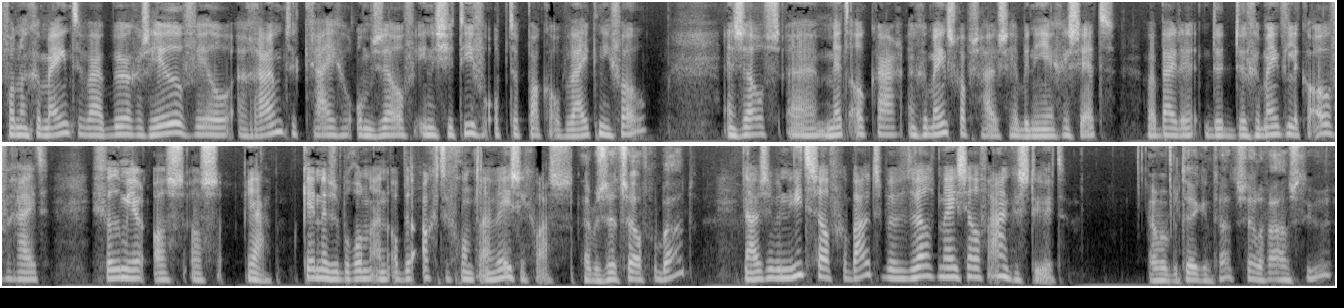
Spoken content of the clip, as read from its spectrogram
van een gemeente waar burgers heel veel ruimte krijgen... om zelf initiatieven op te pakken op wijkniveau. En zelfs uh, met elkaar een gemeenschapshuis hebben neergezet... waarbij de, de, de gemeentelijke overheid veel meer als, als ja, kennisbron... en op de achtergrond aanwezig was. Hebben ze het zelf gebouwd? Nou, ze hebben het niet zelf gebouwd, ze hebben het wel mee zelf aangestuurd. En wat betekent dat, zelf aansturen?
